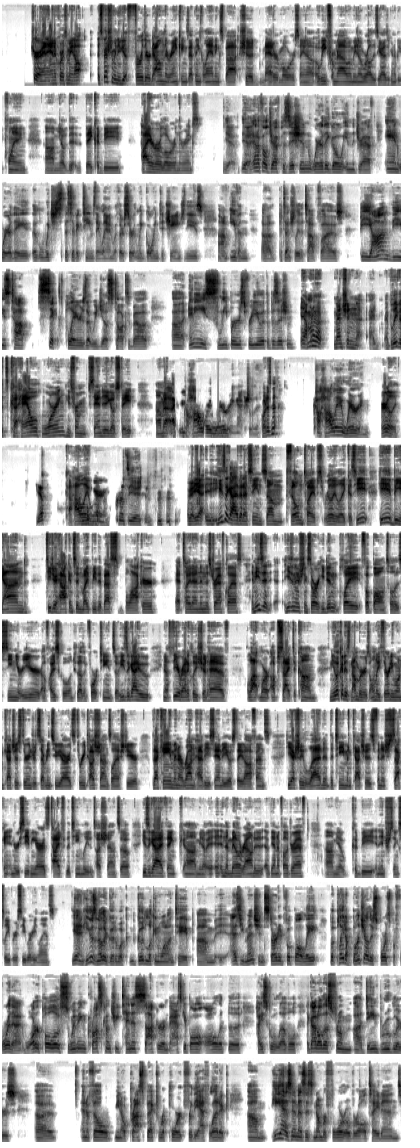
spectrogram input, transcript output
Sure, and, and, of course, I mean, especially when you get further down the rankings, I think landing spot should matter more. So, you know, a week from now, when we know where all these guys are going to be playing, um, you know, th- they could be higher or lower in the ranks. Yeah, yeah. NFL draft position, where they go in the draft, and where they, uh, which specific teams they land with, are certainly going to change these. Um, even uh, potentially the top fives beyond these top six players that we just talked about. Uh, any sleepers for you at the position? Yeah, I'm gonna mention. I, I believe it's Kahale Warring. He's from San Diego State. Um, I, I, Kahale Warring, actually. What is it? Kahale Warring. Really? Yep. Kahale Warring. Pronunciation. okay, yeah, he's a guy that I've seen some film types really like because he he beyond T.J. Hockenson might be the best blocker at tight end in this draft class. And he's an he's an interesting story. He didn't play football until his senior year of high school in 2014. So he's a guy who, you know, theoretically should have a lot more upside to come. And you look at his numbers, only 31 catches, 372 yards, three touchdowns last year. That came in a run heavy San Diego State offense. He actually led the team in catches, finished second in receiving yards, tied for the team lead in touchdowns. So he's a guy I think, um, you know, in, in, the middle round of the NFL draft, um, you know, could be an interesting sleeper to see where he lands. Yeah, and he was another good look, good looking one on tape. Um, as you mentioned, started football late, but played a bunch of other sports before that: water polo, swimming, cross country, tennis, soccer, and basketball, all at the high school level. I got all this from uh, Dane Brugler's uh, NFL, you know, prospect report for the Athletic. Um, he has him as his number four overall tight end.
